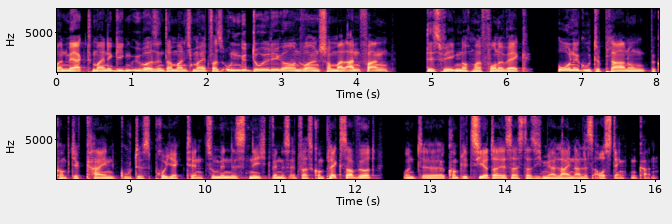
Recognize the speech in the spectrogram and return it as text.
Man merkt, meine Gegenüber sind da manchmal etwas ungeduldiger und wollen schon mal anfangen. Deswegen nochmal vorneweg. Ohne gute Planung bekommt ihr kein gutes Projekt hin. Zumindest nicht, wenn es etwas komplexer wird und äh, komplizierter ist, als dass ich mir allein alles ausdenken kann.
